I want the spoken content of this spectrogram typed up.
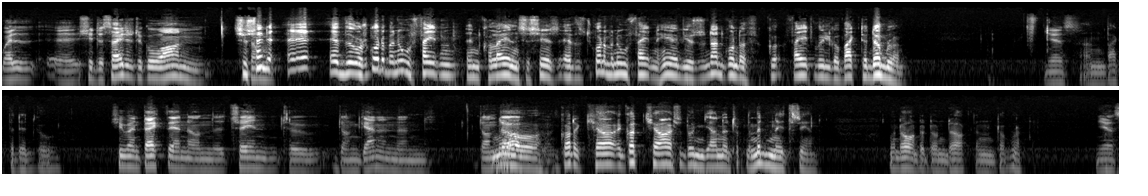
Well, uh, she decided to go on. She said uh, if there was going to be no fighting in Coalisland, she says, if there's going to be no fighting here, if you're not going to fight, we'll go back to Dublin. Yes. And back they did go. She went back then on the train to Dungannon and Dundalk. No, got a car, got charged to Dungan and took the midnight train. Went on to Dundalk and Dublin. Yes.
